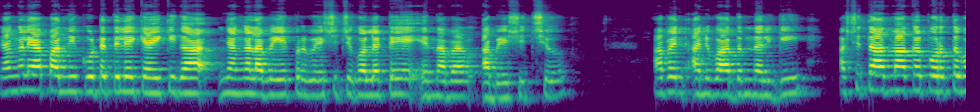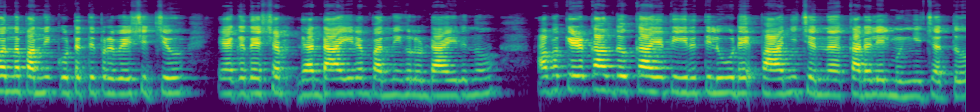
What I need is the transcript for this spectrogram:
ഞങ്ങളെ ആ പന്നിക്കൂട്ടത്തിലേക്ക് അയക്കുക ഞങ്ങൾ അവയിൽ പ്രവേശിച്ചു കൊള്ളട്ടെ എന്നവർ അപേക്ഷിച്ചു. അവൻ അനുവാദം നൽകി. അശുദ്ധാത്മാക്കൾ പുറത്തു വന്ന പന്നിക്കൂട്ടത്തിൽ പ്രവേശിച്ചു. ഏകദേശം രണ്ടായിരം പന്നികളുണ്ടായിരുന്നു. അവ കിഴക്കാന്തൂക്കായ തീരത്തിലൂടെ പാഞ്ഞു ചെന്ന് കടലിൽ മുങ്ങിച്ചത്തു.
